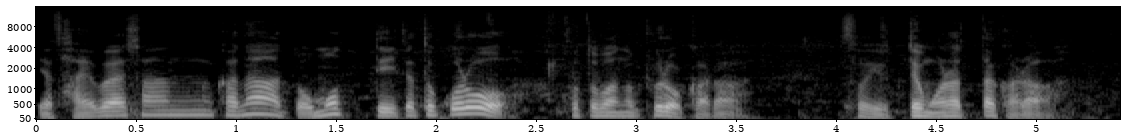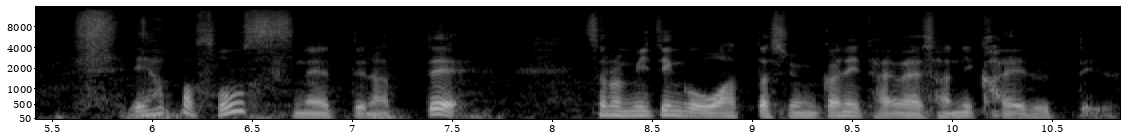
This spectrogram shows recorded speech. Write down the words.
いや、対話屋さんかなと思っていたところ、言葉のプロから、そう言ってもらったから、え、やっぱそうっすねってなって、そのミーティング終わった瞬間に対話屋さんに変えるっていう。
